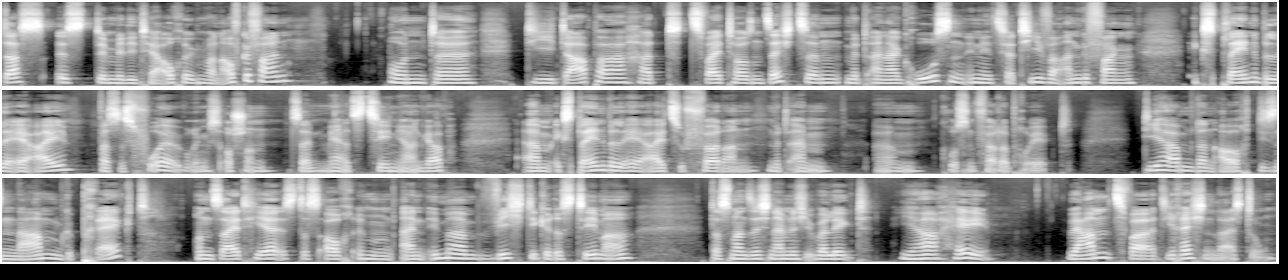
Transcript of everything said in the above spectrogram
Das ist dem Militär auch irgendwann aufgefallen. Und äh, die DARPA hat 2016 mit einer großen Initiative angefangen, Explainable AI, was es vorher übrigens auch schon seit mehr als zehn Jahren gab, ähm, Explainable AI zu fördern mit einem ähm, großen Förderprojekt. Die haben dann auch diesen Namen geprägt und seither ist das auch im, ein immer wichtigeres Thema, dass man sich nämlich überlegt, ja, hey, wir haben zwar die Rechenleistung,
